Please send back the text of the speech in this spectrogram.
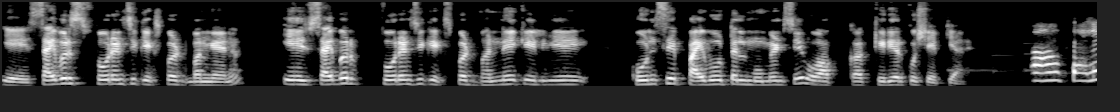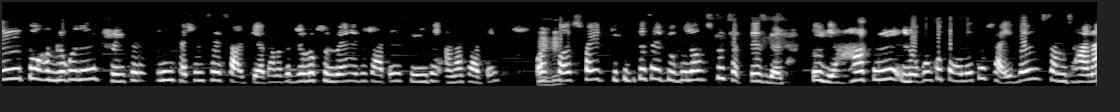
ये साइबर फोरेंसिक एक्सपर्ट बन गए ना? ये साइबर फोरेंसिक एक्सपर्ट बनने के लिए कौन से पाइवोटल मोमेंट से वो आपका करियर को शेप किया है? आ, पहले तो हम लोगों ने ट्रेनिंग सेशन से स्टार्ट किया था। मतलब जो लोग सुन रहे हैं जो चाहते हैं इस फ़ील्ड में आना चाहते हैं। और फ़र्स्ट फाइट क्योंकि because I belongs to Chhattisgarh तो यहाँ पे लोगों को पहले तो साइबर समझाना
